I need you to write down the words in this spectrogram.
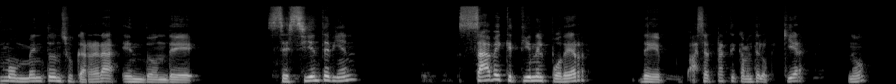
un momento en su carrera en donde se siente bien, sabe que tiene el poder de hacer prácticamente lo que quiera, ¿no?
